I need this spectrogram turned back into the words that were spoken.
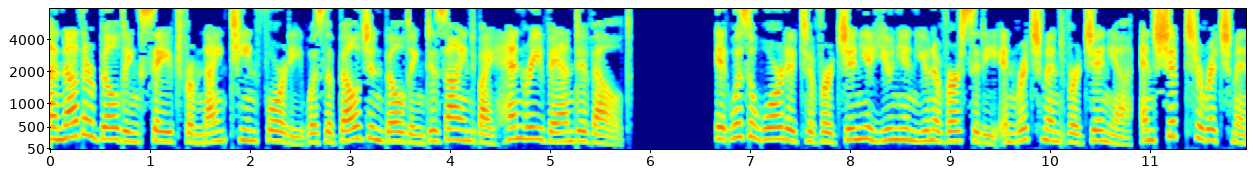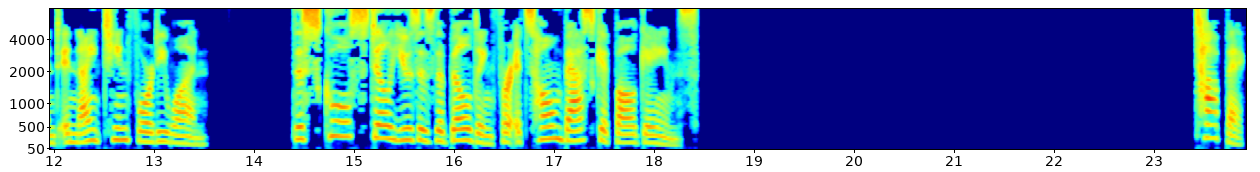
Another building saved from 1940 was the Belgian building designed by Henry van de Velde. It was awarded to Virginia Union University in Richmond, Virginia, and shipped to Richmond in 1941. The school still uses the building for its home basketball games. Topic.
